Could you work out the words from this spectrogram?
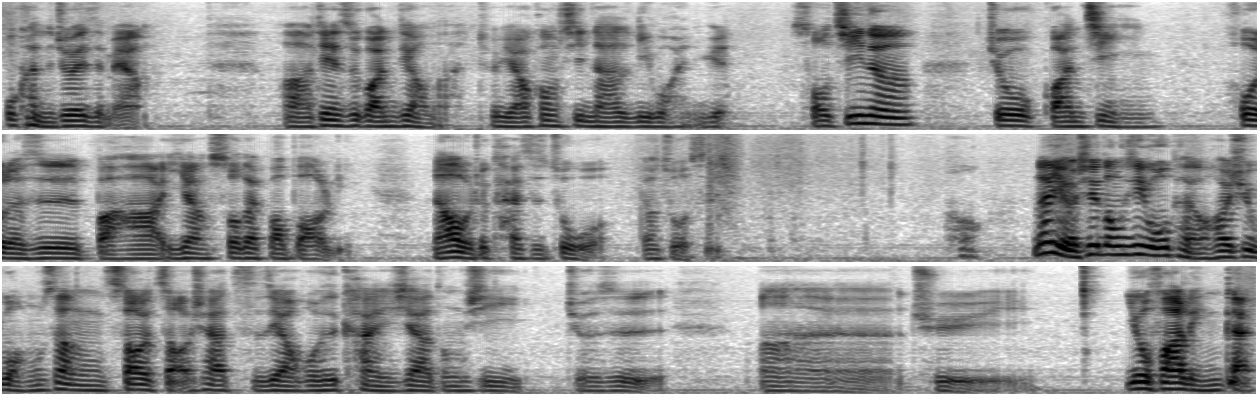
我可能就会怎么样啊？电视关掉嘛，就遥控器拿得离我很远。手机呢就关静音，或者是把它一样收在包包里，然后我就开始做我要做的事情。那有些东西我可能会去网络上稍微找一下资料，或是看一下东西，就是呃去诱发灵感。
